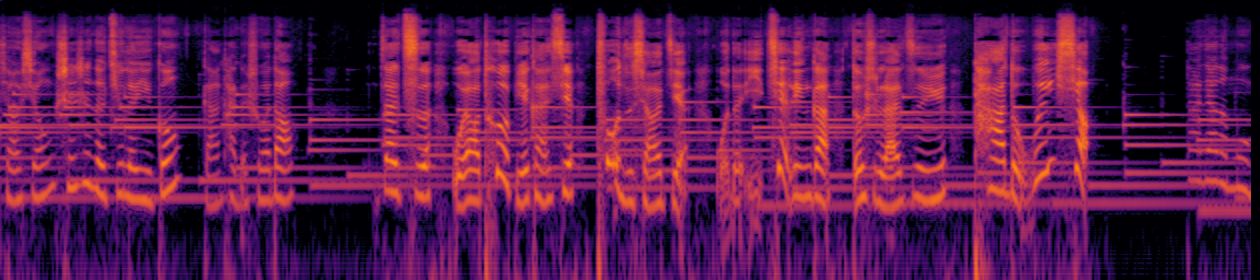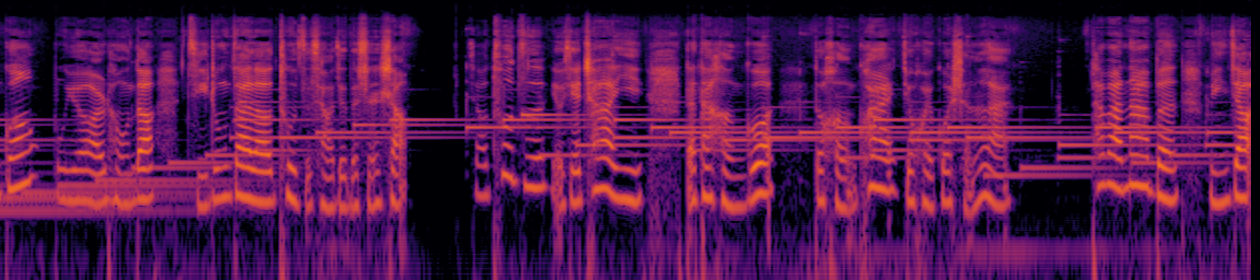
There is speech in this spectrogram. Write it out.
小熊深深地鞠了一躬，感慨地说道：“在此，我要特别感谢兔子小姐，我的一切灵感都是来自于她的微笑。”大家的目光不约而同地集中在了兔子小姐的身上。小兔子有些诧异，但它很过，都很快就回过神来。他把那本名叫《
